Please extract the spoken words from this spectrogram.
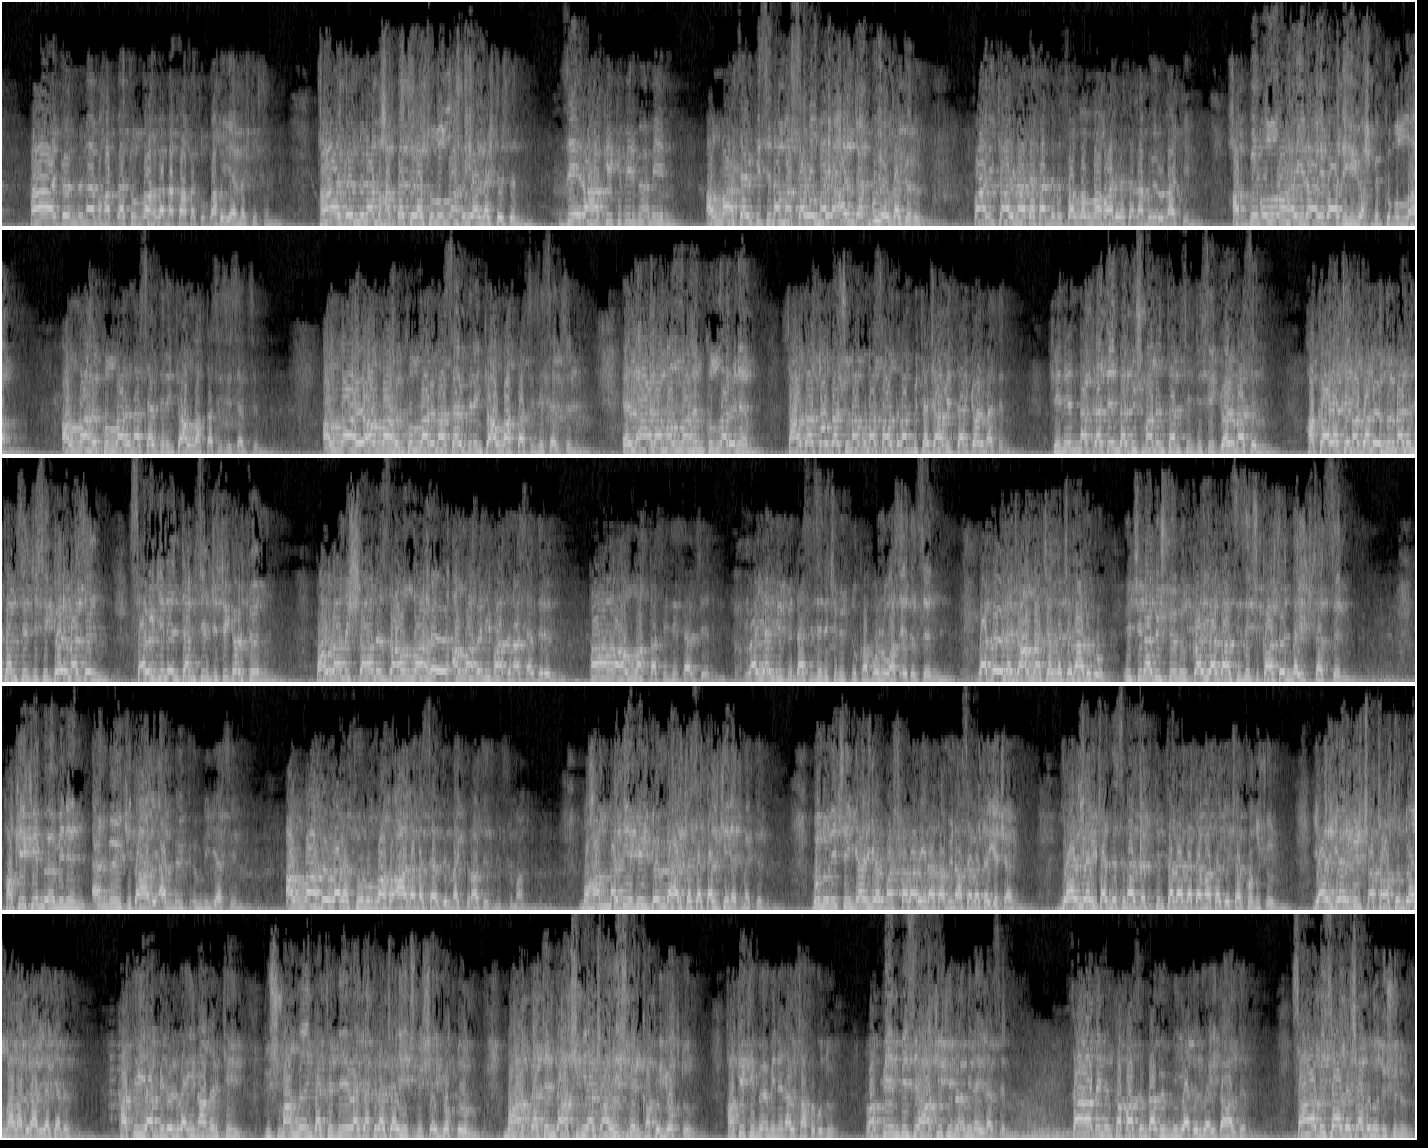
ta gönlüne muhabbetullah ve mekafetullahı yerleştirsin. Ta gönlüne muhabbeti Resulullah'ı yerleştirsin. Zira hakiki bir mümin, Allah sevgisine mazhar olmayı ancak bu yolda görür. Fahri kainat Efendimiz sallallahu aleyhi ve sellem buyururlar ki, Habbibullah ila ibadihi yuhbibkumullah. Allah'ı kullarına sevdirin ki Allah da sizi sevsin. Allah'ı Allah'ın kullarına sevdirin ki Allah da sizi sevsin. El alem Allah'ın kullarını sağda solda şuna buna saldıran mütecavizler görmesin. Kinin, nefretin ve düşmanın temsilcisi görmesin. Hakaretin, adam öldürmenin temsilcisi görmesin. Sevginin temsilcisi görsün. Davranışlarınızda Allah'ı, Allah'ın ibadına sevdirin. Ta Allah da sizi sevsin. Ve yeryüzünde sizin için üstü kabul vaz edilsin. Ve böylece Allah Celle Celaluhu içine düştüğünüz gayyadan sizi çıkarsın ve yükseltsin. Hakiki müminin en büyük ideali, en büyük ümniyesi Allah'ı ve Resulullah'ı aleme sevdirmektir aziz Müslüman. Muhammedi bir gönlü herkese telkin etmektir. Bunun için yer yer başkalarıyla da münasebete geçer. Yer yer kendisine zıt kimselerle temasa geçer konuşur. Yer yer bir çat altında onlarla bir araya gelir. Katiyen bilir ve inanır ki düşmanlığın getirdiği ve getireceği hiçbir şey yoktur. Muhabbetin de açmayacağı hiçbir kapı yoktur. Hakiki müminin evsafı budur. Rabbim bizi hakiki mümin eylesin. Sahabinin kafasında ümniyedir ve idealdir. Sahabi sadece bunu düşünür.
